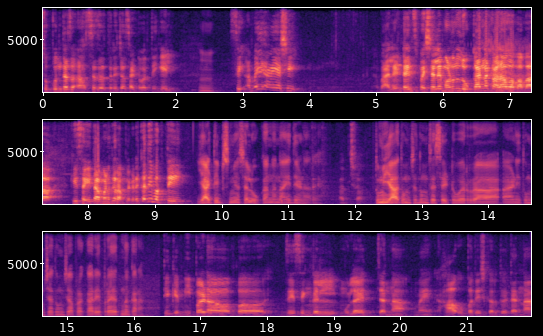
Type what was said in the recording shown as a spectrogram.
चुकून त्या हास्य जत्रेच्या सेटवरती गेली? सी- आम्ही- आणि अशी व्हॅलेंटाईन स्पेशल आहे म्हणून लोकांना कळावं बाबा की सई तामणकर आपल्याकडे कधी बघते? या टिप्स मी अशा लोकांना नाही देणार आहे. अच्छा. तुम्ही या तुमच्या तुमच्या सेटवर आणि तुमच्या तुमच्या प्रकारे प्रयत्न करा. ठीक आहे मी पण जे सिंगल मुलं आहेत ज्यांना मैं हा उपदेश करतोय त्यांना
